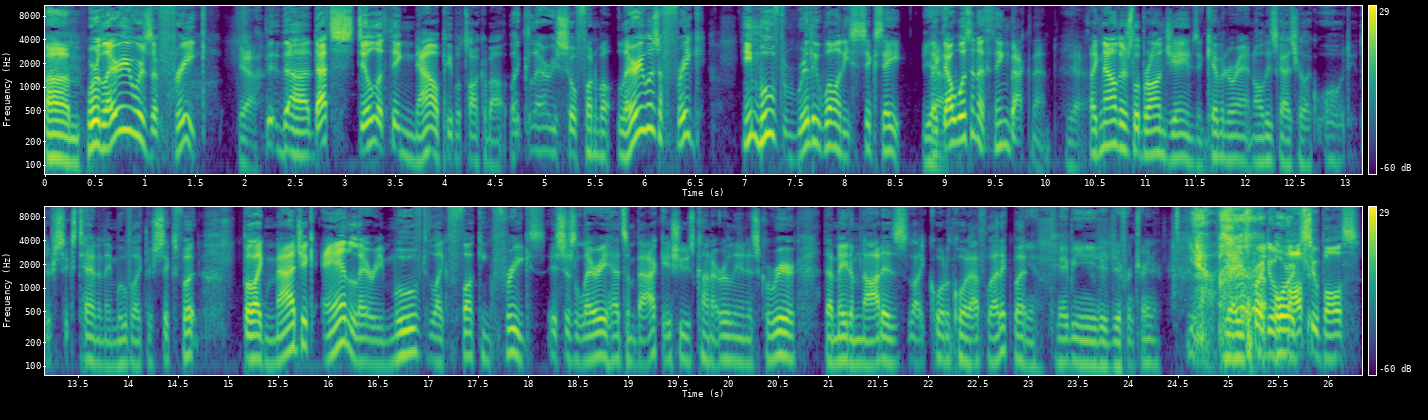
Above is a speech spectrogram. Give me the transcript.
Um, Where Larry was a freak. yeah. uh, that's still a thing now people talk about. Like Larry's so fun about. Larry was a freak. He moved really well and he's six eight. Yeah. Like that wasn't a thing back then. Yeah. Like now there's LeBron James and Kevin Durant and all these guys are like, whoa, dude, they're six ten and they move like they're six foot. But like Magic and Larry moved like fucking freaks. It's just Larry had some back issues kind of early in his career that made him not as like quote unquote athletic. But yeah. Maybe you need a different trainer yeah, yeah, he's probably doing Or a Bosu balls.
